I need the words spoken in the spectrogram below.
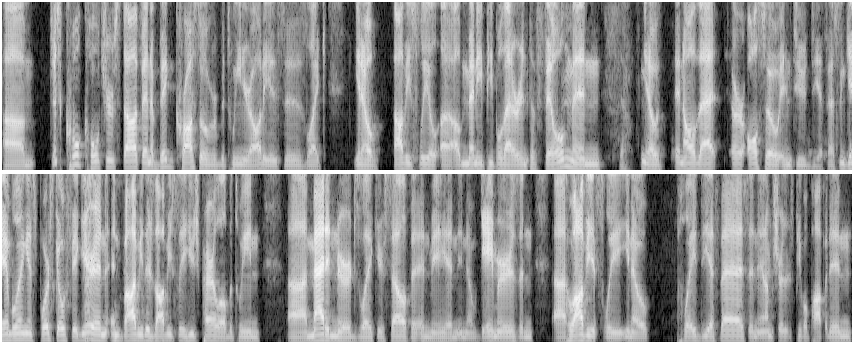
Um, just cool culture stuff and a big crossover between your audiences. Like, you know, obviously, uh, uh many people that are into film and, yeah. you know, and all that are also into DFS and gambling and sports. Go figure. And and Bobby, there's obviously a huge parallel between uh, Madden nerds like yourself and, and, me, and you know, gamers, and uh, who obviously you know play DFS, and, and I'm sure there's people popping in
